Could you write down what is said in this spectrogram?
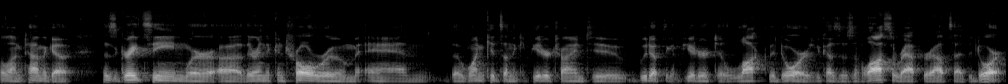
a long time ago, there's a great scene where uh, they're in the control room and the one kid's on the computer trying to boot up the computer to lock the doors because there's a velociraptor outside the door.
